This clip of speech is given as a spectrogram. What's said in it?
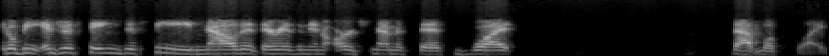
it'll be interesting to see now that there isn't an arch nemesis what that looks like.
